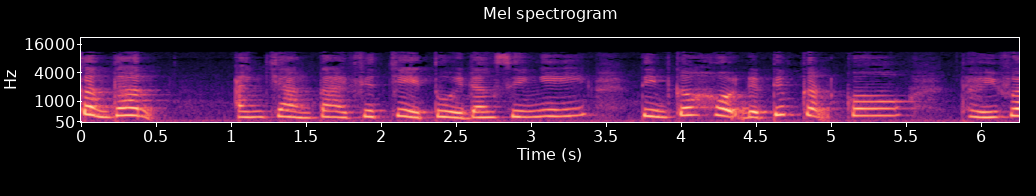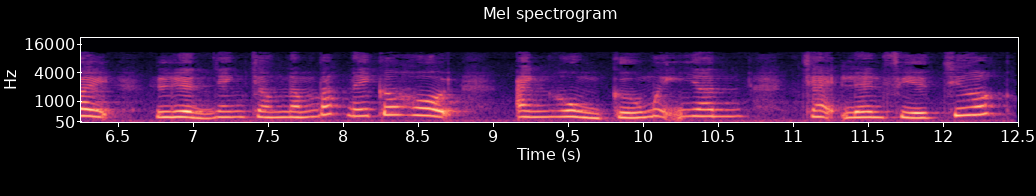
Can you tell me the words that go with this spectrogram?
cẩn thận! Anh chàng tài phiệt trẻ tuổi đang suy nghĩ, Tìm cơ hội để tiếp cận cô. Thấy vậy, liền nhanh chóng nắm bắt lấy cơ hội. Anh hùng cứu mỹ nhân, Chạy lên phía trước.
